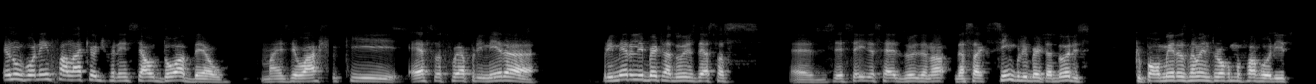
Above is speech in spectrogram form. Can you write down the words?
Eu não vou nem falar que é o diferencial do Abel, mas eu acho que essa foi a primeira primeira Libertadores dessas é, 16, 17, 18, 19, dessas cinco Libertadores que o Palmeiras não entrou como favorito.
